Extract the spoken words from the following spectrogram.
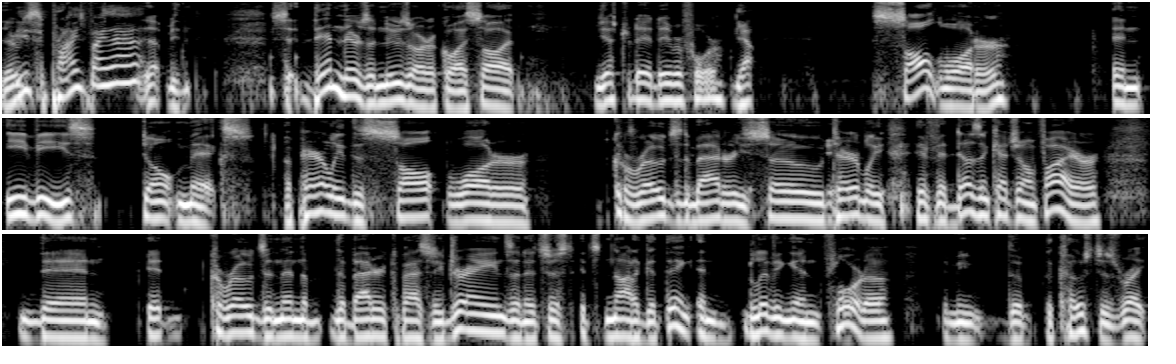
Are you surprised by that? Yep. So then there's a news article I saw it yesterday, a day before. Yeah. Salt water and EVs don't mix. Apparently, the salt water corrodes the battery so terribly. If it doesn't catch on fire, then it corrodes and then the, the battery capacity drains and it's just it's not a good thing. And living in Florida, I mean the the coast is right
